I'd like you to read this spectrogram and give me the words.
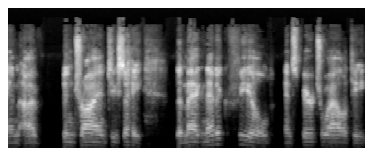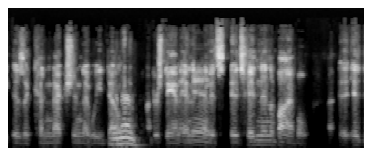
And I've been trying to say the magnetic field and spirituality is a connection that we don't Amen. understand. And, and it's, it's hidden in the Bible. It,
